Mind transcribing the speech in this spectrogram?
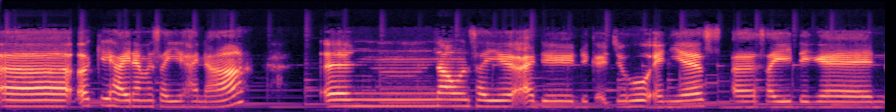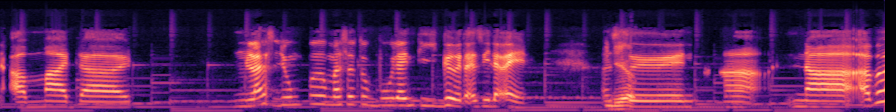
Uh, okay, hai nama saya Hana. Um, now saya ada dekat Johor and yes, uh, saya dengan Amada last jumpa masa tu bulan 3 tak silap kan? Masa nak, nak apa?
